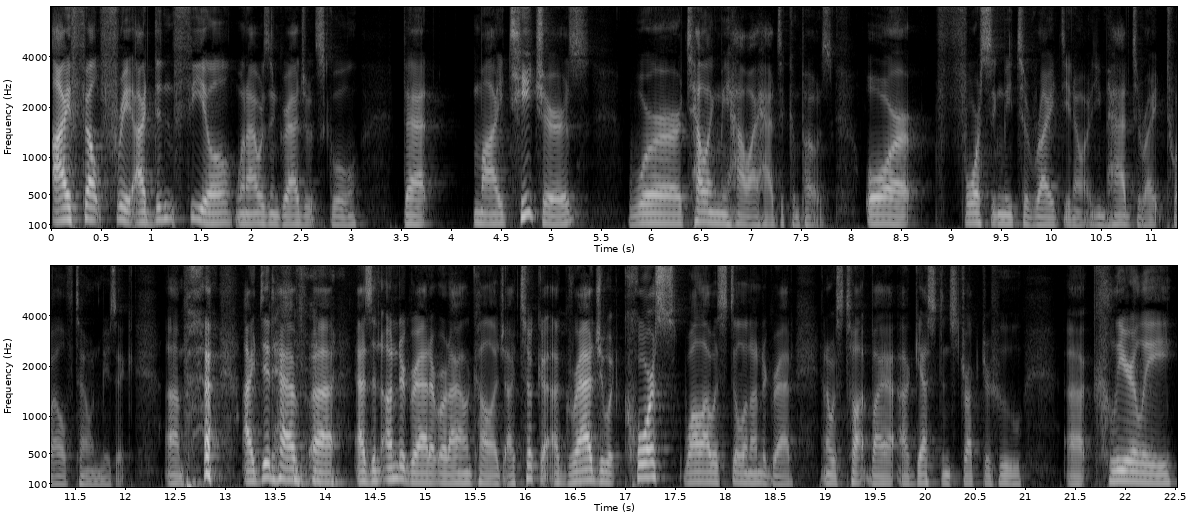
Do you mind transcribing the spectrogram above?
I felt free. I didn't feel when I was in graduate school that my teachers were telling me how I had to compose or forcing me to write, you know, you had to write 12 tone music. Um, I did have, uh, as an undergrad at Rhode Island College, I took a, a, graduate course while I was still an undergrad, and I was taught by a, a guest instructor who uh, clearly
